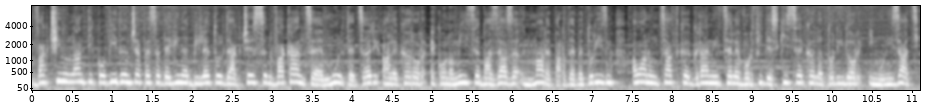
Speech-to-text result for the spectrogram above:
Vaccinul anticovid începe să devină biletul de acces în vacanțe. Multe țări, ale căror economii se bazează în mare parte pe turism, au anunțat că granițele vor fi deschise călătorilor imunizați.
